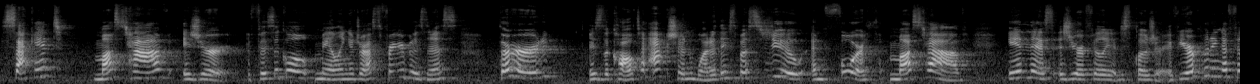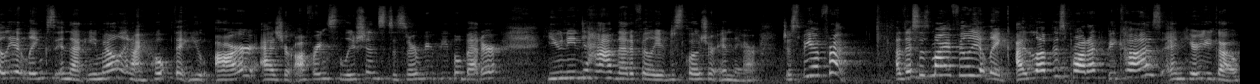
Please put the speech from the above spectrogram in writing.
Second, must have is your physical mailing address for your business. Third is the call to action. What are they supposed to do? And fourth, must have in this is your affiliate disclosure. If you're putting affiliate links in that email, and I hope that you are as you're offering solutions to serve your people better, you need to have that affiliate disclosure in there. Just be upfront. Uh, this is my affiliate link. I love this product because, and here you go.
